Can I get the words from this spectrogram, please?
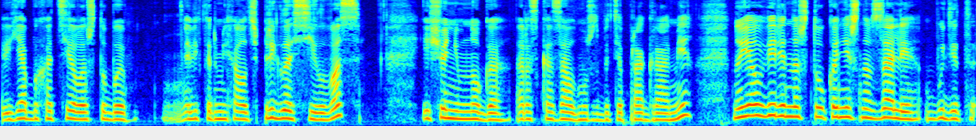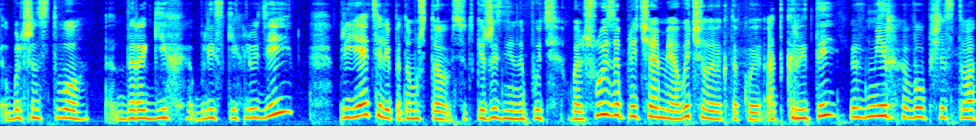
Я бы хотела, чтобы Виктор Михайлович пригласил вас еще немного рассказал, может быть, о программе. Но я уверена, что, конечно, в зале будет большинство дорогих, близких людей, приятелей, потому что все-таки жизненный путь большой за плечами, а вы человек такой открытый в мир, в общество.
